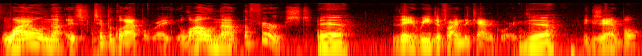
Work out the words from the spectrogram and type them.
while not it's typical Apple, right? While not the first, Yeah. they redefined the category. Yeah. example,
